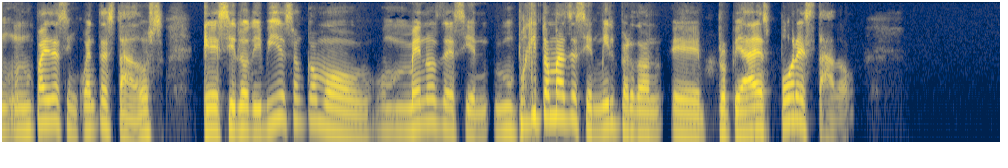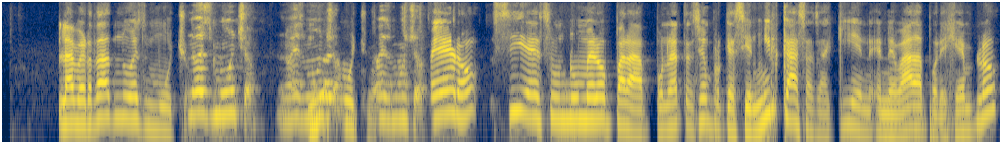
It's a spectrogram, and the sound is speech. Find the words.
un país de 50 estados, que si lo divides son como menos de 100, un poquito más de 100 mil, perdón, eh, propiedades por estado la verdad no es mucho. No es mucho, no es mucho, no es mucho. Pero sí es un número para poner atención, porque 100 mil casas aquí en, Nevada, por ejemplo,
